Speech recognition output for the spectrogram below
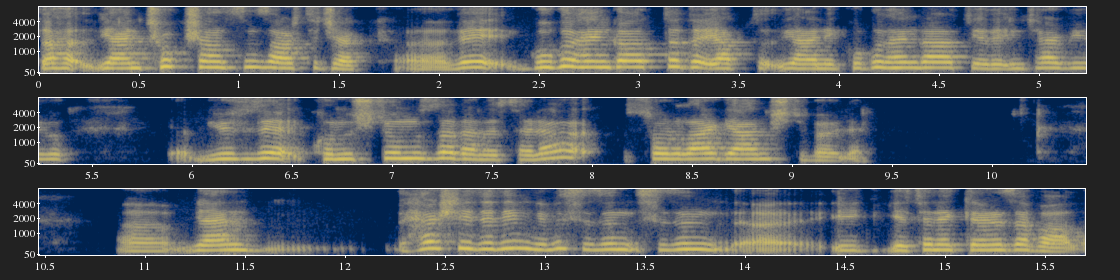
daha yani çok şansınız artacak. Ee, ve Google Hangout'ta da yaptı yani Google Hangout ya da interview yüz yüze konuştuğumuzda da mesela sorular gelmişti böyle. Ee, yani her şey dediğim gibi sizin sizin e, yeteneklerinize bağlı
